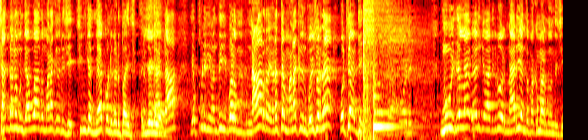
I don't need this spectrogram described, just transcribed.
சந்தனமும் ஜவ்வாதும் மணக்குதுன்னுச்சு. சிங்கம் மேற்கொண்டு கடுப்பாயிருச்சு. ஏன்டா எப்படி நீ வந்து இவ்வளவு நாடுற இடத்த மணக்குதுன்னு போய் சொல்ற? ஒற்றாட்டி ஓடு. மூ இதெல்லாம் வேடிக்கை பார்த்துக்கிட்டு ஒரு நரி அந்த பக்கமா இருந்து வந்துச்சு.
